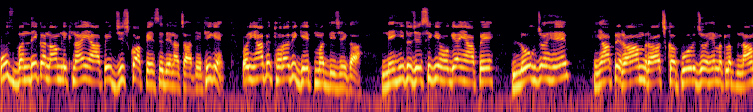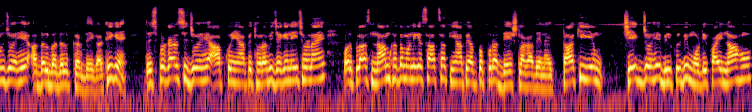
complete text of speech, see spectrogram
उस बंदे का नाम लिखना है यहाँ पे जिसको आप पैसे देना चाहते हैं, ठीक है? और यहाँ पे थोड़ा भी गेप मत दीजिएगा। नहीं तो जैसे कि हो गया यहाँ पे लोग जो है, यहाँ पे राम, राज कपूर जो है मतलब नाम जो है अदल बदल कर देगा, ठीक है? तो इस प्रकार से जो है, आपको यहाँ पे थोड़ा भी जगह नहीं छोड़ना है। और प्लस नाम खत्म होने के साथ साथ यहाँ पे आपको पूरा देश लगा देना है, ताकि ये चेक जो है बिल्कुल भी मोडिफाई ना हो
